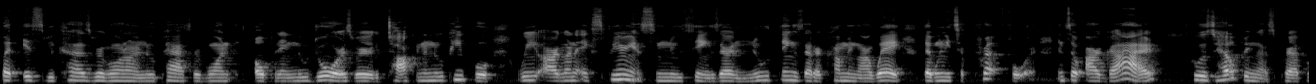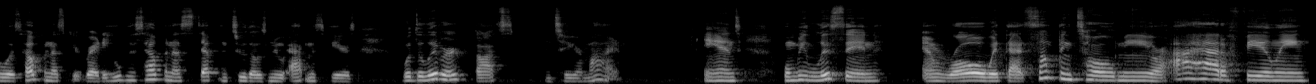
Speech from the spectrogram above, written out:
but it's because we're going on a new path. We're going opening new doors. We're talking to new people. We are going to experience some new things. There are new things that are coming our way that we need to prep for. And so our God, who is helping us prep, who is helping us get ready, who is helping us step into those new atmospheres, will deliver thoughts into your mind. And when we listen and roll with that. Something told me, or I had a feeling.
